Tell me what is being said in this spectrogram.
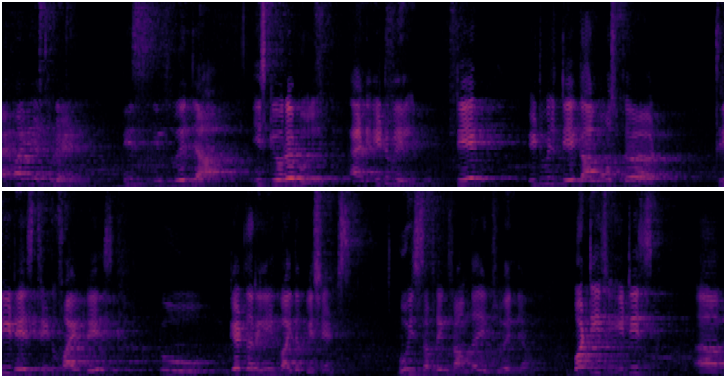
and my dear student this influenza is curable and it will take it will take almost uh, three days, three to five days to get the relief by the patients who is suffering from the influenza. But if it is uh,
